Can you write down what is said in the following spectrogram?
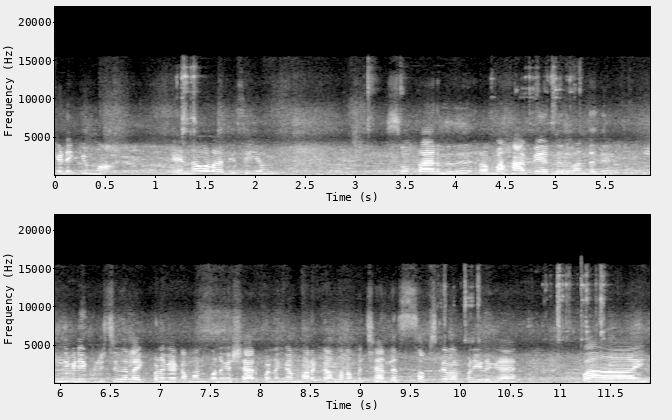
கிடைக்குமா? என்ன ஒரு அதிசயம். சூப்பராக இருந்தது ரொம்ப ஹாப்பியாக இருந்தது வந்தது. இந்த வீடியோ பிடிச்சதை லைக் பண்ணுங்கள் கமெண்ட் பண்ணுங்கள் ஷேர் பண்ணுங்கள் மறக்காமல் நம்ம சேனலை சப்ஸ்கிரைபர் பண்ணிவிடுங்க பாய்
